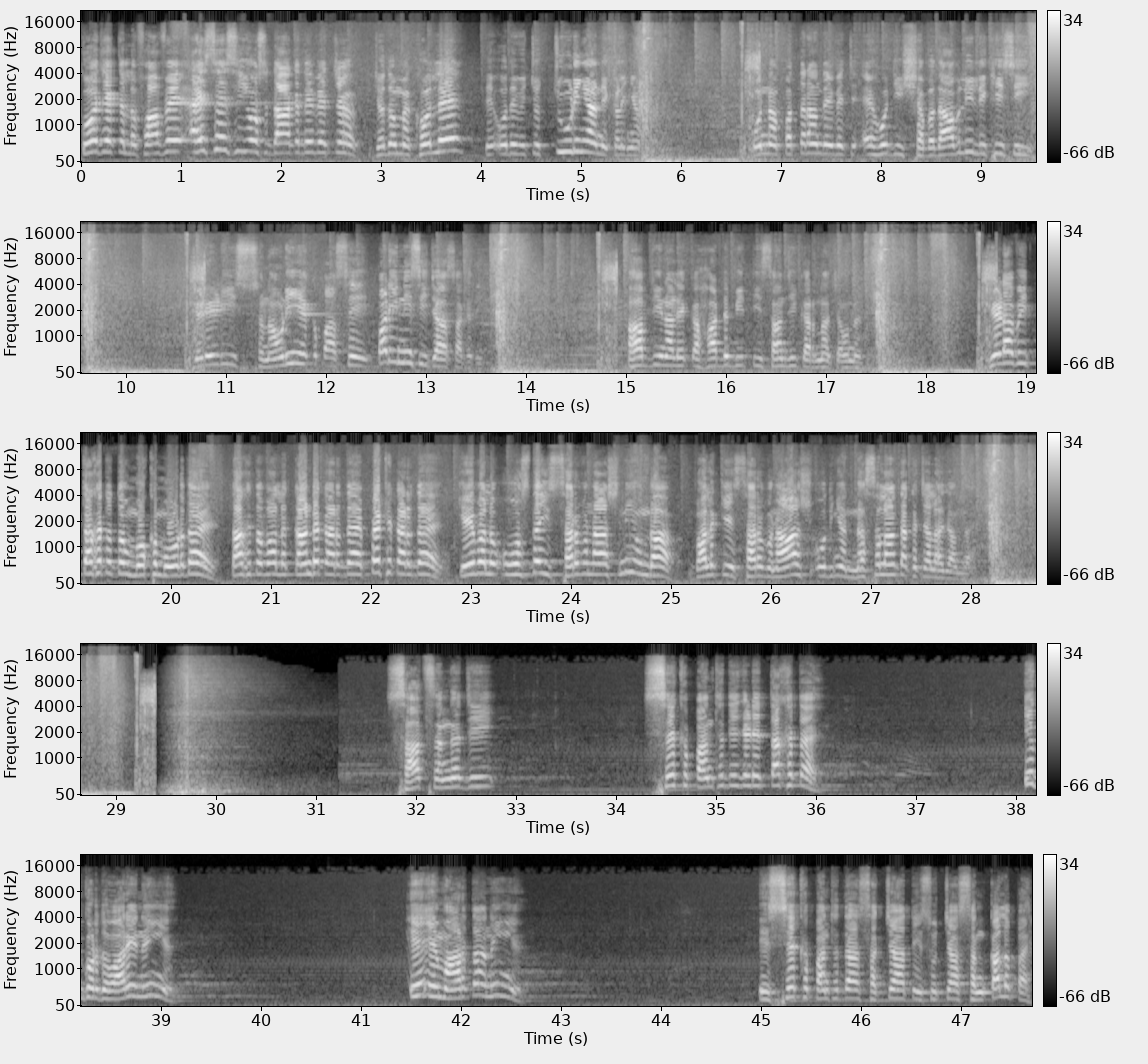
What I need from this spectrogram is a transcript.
ਕੁਝ ਇੱਕ ਲਿਫਾਫੇ ਐਸੇ ਸੀ ਉਸ ਡਾਕ ਦੇ ਵਿੱਚ ਜਦੋਂ ਮੈਂ ਖੋਲੇ ਤੇ ਉਹਦੇ ਵਿੱਚੋਂ ਚੂੜੀਆਂ ਨਿਕਲੀਆਂ। ਉਹਨਾਂ ਪੱਤਰਾਂ ਦੇ ਵਿੱਚ ਇਹੋ ਜੀ ਸ਼ਬਦਾਵਲੀ ਲਿਖੀ ਸੀ, ਜਿਹੜੀ ਸੁਣਾਉਣੀ ਇੱਕ ਪਾਸੇ ਪੜ੍ਹੀ ਨਹੀਂ ਸੀ ਜਾ ਸਕਦੀ। ਆਪ ਜੀ ਨਾਲ ਇੱਕ ਹੱਡ ਬੀਤੀ ਸਾਂਝੀ ਕਰਨਾ ਚਾਹੁੰਦਾ ਜਿਹੜਾ ਵੀ ਤਖਤ ਤੋਂ ਮੁਖ ਮੋੜਦਾ ਹੈ, ਤਖਤ ਵੱਲ ਕੰਡ ਕਰਦਾ ਹੈ, ਪਿੱਠ ਕਰਦਾ ਹੈ, ਕੇਵਲ ਉਸ ਦਾ ਹੀ ਸਰਵਨਾਸ਼ ਨਹੀਂ ਹੁੰਦਾ, ਬਲਕਿ ਸਰਵਨਾਸ਼ ਉਹਦੀਆਂ ਨਸਲਾਂ ਤੱਕ ਚਲਾ ਜਾਂਦਾ ਹੈ। ਸਾਧ ਸੰਗਤ ਜੀ, ਸਿੱਖ ਪੰਥ ਦੇ ਜਿਹੜੇ ਤਖਤ ਹੈ, ਇਹ ਗੁਰਦੁਆਰੇ ਨਹੀਂ ਹੈ। ਇਹ ਇਮਾਰਤਾਂ ਨਹੀਂ ਹੈ। ਇਹ ਸਿੱਖ ਪੰਥ ਦਾ ਸੱਚਾ ਤੇ ਸੁੱਚਾ ਸੰਕਲਪ ਹੈ,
